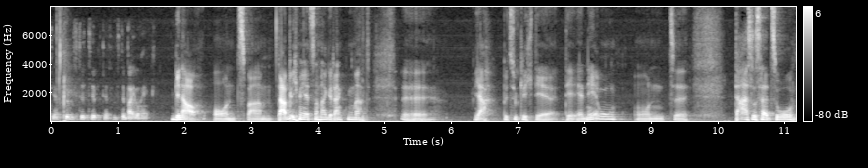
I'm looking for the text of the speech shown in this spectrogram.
Der fünfte Tipp, der fünfte Biohack. Genau, und zwar, da habe ich mir jetzt nochmal Gedanken gemacht, äh, ja, bezüglich der, der Ernährung. Und äh, da ist es halt so,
